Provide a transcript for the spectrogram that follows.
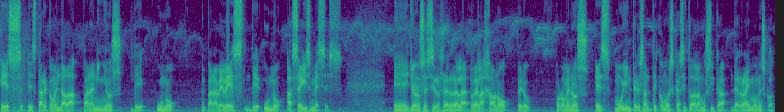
es, está recomendada para niños de 1, para bebés de 1 a 6 meses. Yo no sé si relaja o no, pero por lo menos es muy interesante como es casi toda la música de Raymond Scott.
